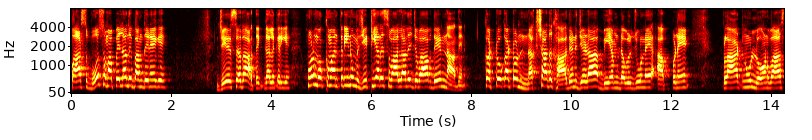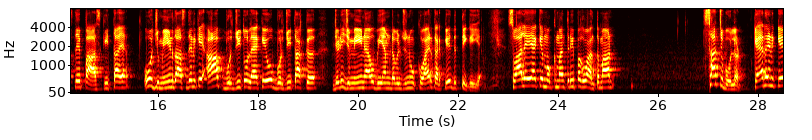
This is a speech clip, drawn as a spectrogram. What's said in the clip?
ਪਾਰਟਸ ਬਹੁਤ ਸਮਾਂ ਪਹਿਲਾਂ ਦੇ ਬਣਦੇ ਨੇਗੇ। ਜੇ ਇਸ ਆਧਾਰ ਤੇ ਗੱਲ ਕਰੀਏ ਹੁਣ ਮੁੱਖ ਮੰਤਰੀ ਨੂੰ ਮਜੀਠੀਆ ਦੇ ਸਵਾਲਾਂ ਦੇ ਜਵਾਬ ਦੇਣ ਨਾ ਦੇਣ। ਘੱਟੋ ਘੱਟ ਉਹ ਨਕਸ਼ਾ ਦਿਖਾ ਦੇਣ ਜਿਹੜਾ BMW ਨੇ ਆਪਣੇ ਪਲਾਟ ਨੂੰ ਲਾਉਣ ਵਾਸਤੇ ਪਾਸ ਕੀਤਾ ਹੈ ਉਹ ਜ਼ਮੀਨ ਦੱਸ ਦੇਣ ਕਿ ਆਪ ਬੁਰਜੀ ਤੋਂ ਲੈ ਕੇ ਉਹ ਬੁਰਜੀ ਤੱਕ ਜਿਹੜੀ ਜ਼ਮੀਨ ਹੈ ਉਹ BMW ਨੂੰ ਅਕਵਾਇਰ ਕਰਕੇ ਦਿੱਤੀ ਗਈ ਹੈ ਸਵਾਲ ਇਹ ਹੈ ਕਿ ਮੁੱਖ ਮੰਤਰੀ ਭਗਵੰਤ ਮਾਨ ਸੱਚ ਬੋਲਣ। ਕਹਿ ਦੇਣ ਕਿ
